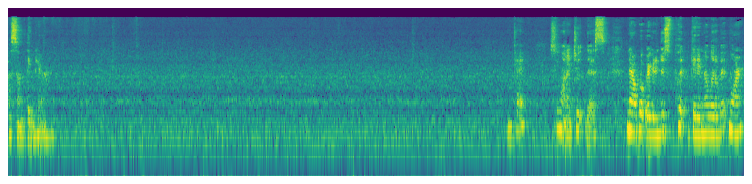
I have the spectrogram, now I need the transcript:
a something here. Okay, so you want to do this. Now what we're to do is put, get in a little bit more.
